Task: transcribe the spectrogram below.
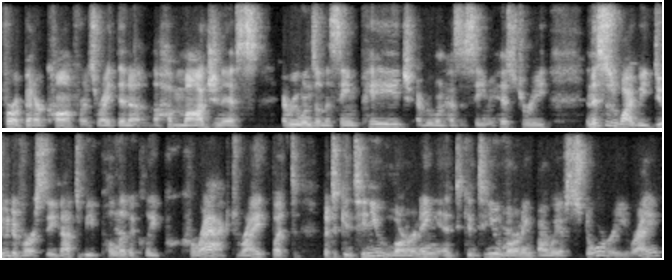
for a better conference, right? Than a, a homogenous. Everyone's on the same page. Everyone has the same history, and this is why we do diversity, not to be politically correct, right? But but to continue learning and to continue learning by way of story, right?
